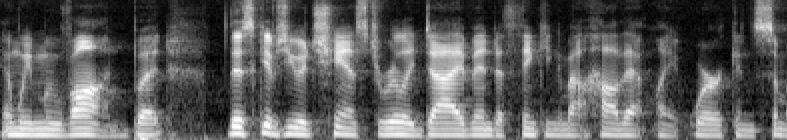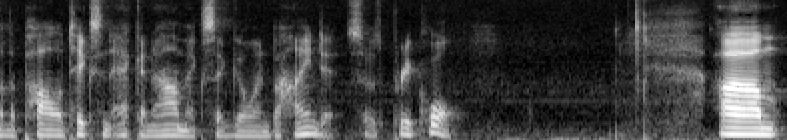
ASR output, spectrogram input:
and we move on. But this gives you a chance to really dive into thinking about how that might work and some of the politics and economics that go in behind it. So it's pretty cool. Um,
